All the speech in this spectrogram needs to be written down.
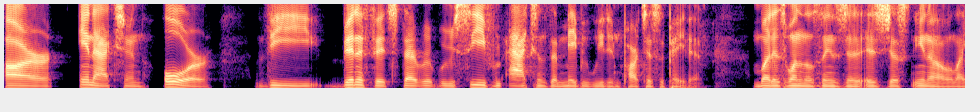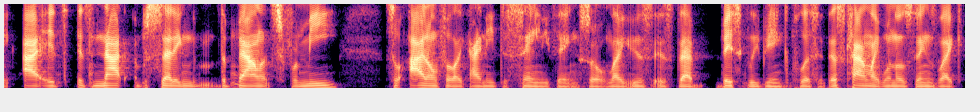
our inaction or the benefits that we receive from actions that maybe we didn't participate in. But it's one of those things that is just, you know, like I, it's, it's not upsetting the balance for me. So I don't feel like I need to say anything. So like, it's, it's that basically being complicit. That's kind of like one of those things like,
